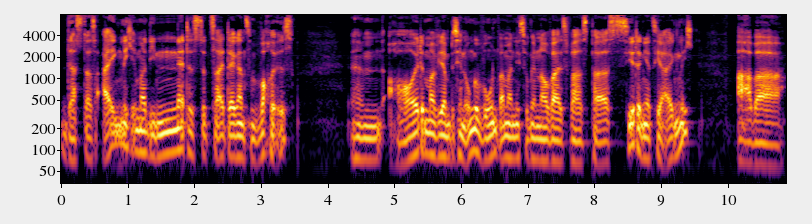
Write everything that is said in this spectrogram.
dass das eigentlich immer die netteste Zeit der ganzen Woche ist. Ähm, heute mal wieder ein bisschen ungewohnt, weil man nicht so genau weiß, was passiert denn jetzt hier eigentlich. Aber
